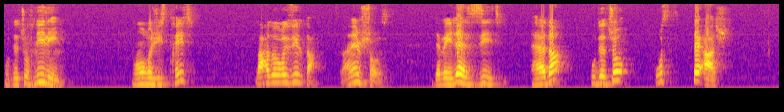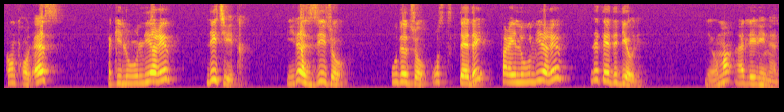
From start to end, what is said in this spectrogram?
ودرتو في les lignes enregistrer لاحظوا ال résultat. la même chose دابا إلا هزيت هذا ودرتو وسط th contrôle S فكيلون ليا غير les titres. الا هزيتو ودرتو وسط ال td فغيلون ليا غير les td ديالي اللي هما هاد لي لين هاد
